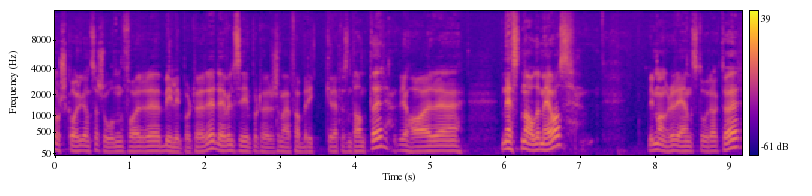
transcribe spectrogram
norske organisasjonen for eh, bilimportører. Dvs. Si importører som er fabrikkrepresentanter. Vi har eh, nesten alle med oss. Vi mangler én stor aktør.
